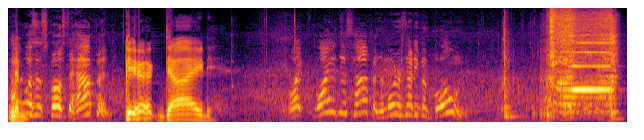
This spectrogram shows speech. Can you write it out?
That wasn't supposed to happen. Buick died. Like, why did this happen? The motor's not even blown. I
